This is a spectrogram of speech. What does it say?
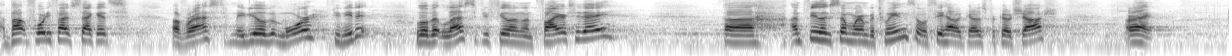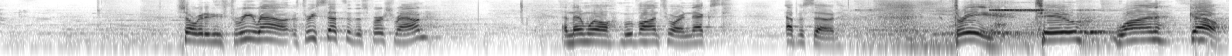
about 45 seconds of rest, maybe a little bit more if you need it, a little bit less if you're feeling on fire today. Uh, I'm feeling somewhere in between, so we'll see how it goes for Coach Josh. All right. So we're gonna do three round, three sets of this first round, and then we'll move on to our next episode. Three, two, one, go.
